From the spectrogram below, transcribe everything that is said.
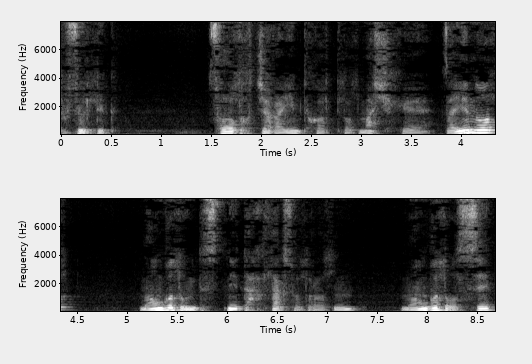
төсөөллийг суулгаж байгаа ийм тохиолдол бол маш ихээ. За энэ бол Монгол үндэстний дархлааг сулруулна. Монгол улсыг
